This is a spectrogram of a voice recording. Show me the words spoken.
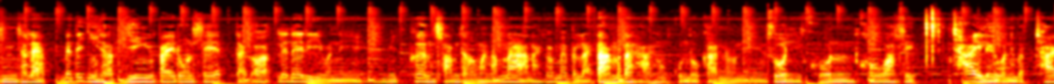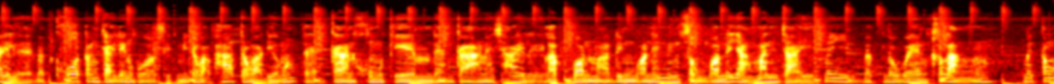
ยิงฉลับไม่ได้ยิงฉลับยิงไปโดนเซฟแต่ก็เล่นได้ดีวันนี้มีเพื่อนซ้ำแต่ว่ามันล้ำหน้านะก็ไม่เป็นไรตามมาตรฐานของคุณโดกันวันนี้ ส่วนอีกคนโควาสิตใช่เลยวันนี้แบบใช่เลย แบบโคตรตั้งใจเล่นโควาสิตมีจังหวะพลาดจังหวะเดียวมั้งแต่การคุมเกมแดนกลางเนี่ยใช่เลย รับบอลมาดึงบอลนิดนึงส่งบอลได้อย่างมั่นใจ ไม่แบบระแวงข้างหลังไม่ต้อง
